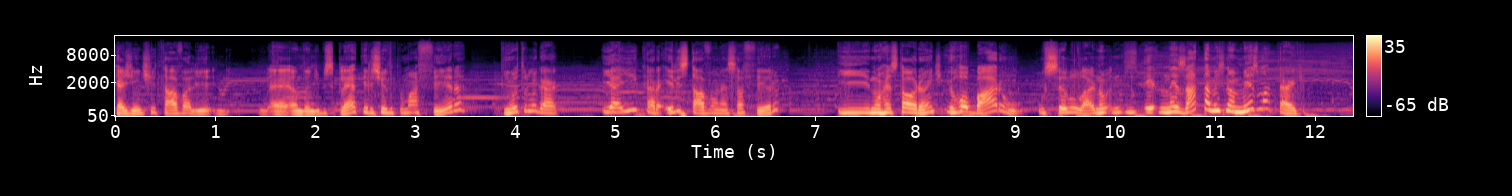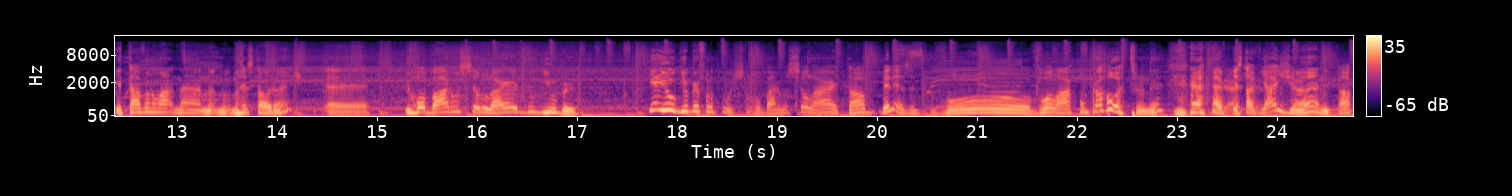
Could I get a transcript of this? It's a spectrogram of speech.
Que a gente tava ali é, andando de bicicleta, eles tinham ido pra uma feira em outro lugar. E aí, cara, eles estavam nessa feira e no restaurante e roubaram o celular no, no, exatamente na mesma tarde. Ele tava numa, na, no, no, restaurante é, e roubaram o celular do Gilbert. E aí o Gilbert falou, puxa, roubaram meu celular e tal. Beleza, vou, vou lá comprar outro, né? Porque você tá viajando e tal.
